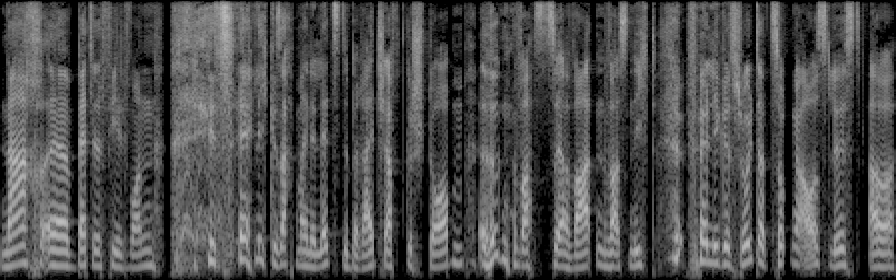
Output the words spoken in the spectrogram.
nach äh, Battlefield One ist ehrlich gesagt meine letzte Bereitschaft gestorben, irgendwas zu erwarten, was nicht völliges Schulterzucken auslöst. Aber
